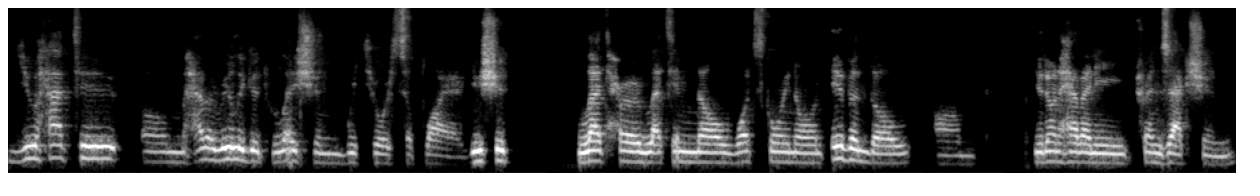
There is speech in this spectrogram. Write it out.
you have to um, have a really good relation with your supplier. You should let her, let him know what's going on, even though um, you don't have any transaction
